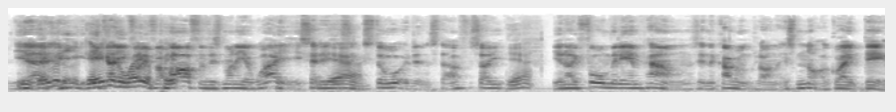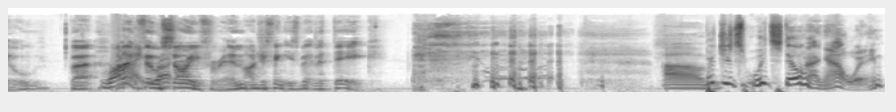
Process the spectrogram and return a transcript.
Yeah, gave it- he, he gave gave, it away over a half of his money away. He said it Yeah. was extorted and stuff. So Yeah. you know, four million pounds in the current climate, it's not a great deal. But I don't feel right. sorry for him. I just think he's a bit of a dick. But you'd, we'd still hang out with him.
